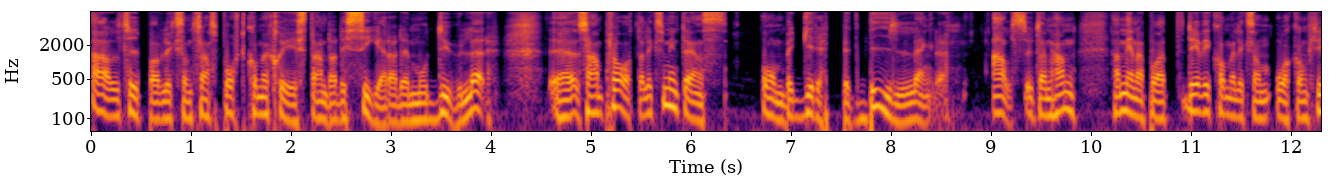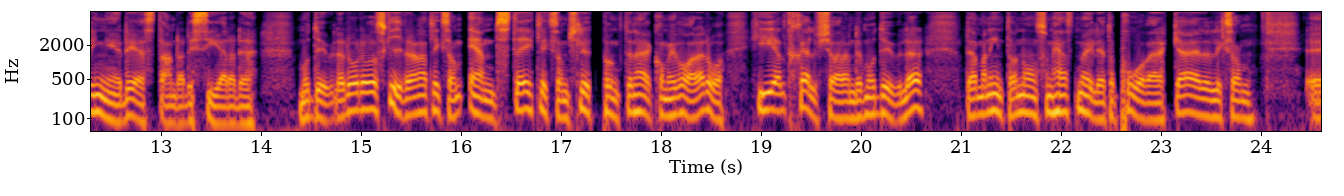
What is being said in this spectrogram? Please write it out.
all typ av liksom transport kommer ske i standardiserade moduler. Eh, så han pratar liksom inte ens om begreppet bil längre alls, utan han, han menar på att det vi kommer liksom åka omkring i det är standardiserade moduler. Då, då skriver han att liksom end state, liksom slutpunkten här kommer vara då helt självkörande moduler där man inte har någon som helst möjlighet att påverka eller liksom, eh,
